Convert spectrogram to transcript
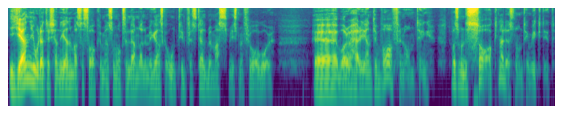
igen gjorde att jag kände igen en massa saker men som också lämnade mig ganska otillfredsställd med massvis med frågor. Eh, vad det här egentligen var för någonting. Det var som om det saknades någonting viktigt.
